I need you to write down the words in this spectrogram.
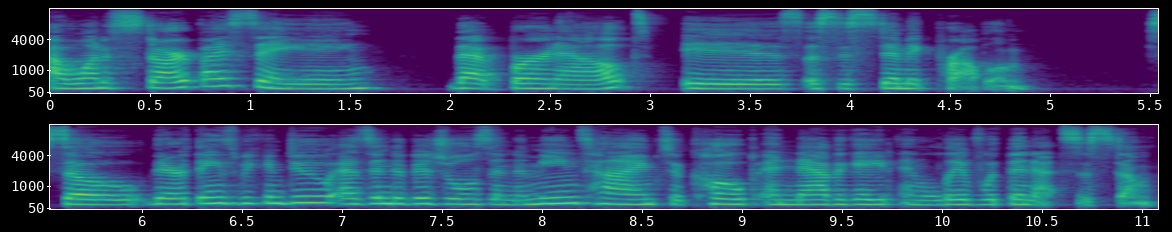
I want to start by saying that burnout is a systemic problem. So there are things we can do as individuals in the meantime to cope and navigate and live within that system.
